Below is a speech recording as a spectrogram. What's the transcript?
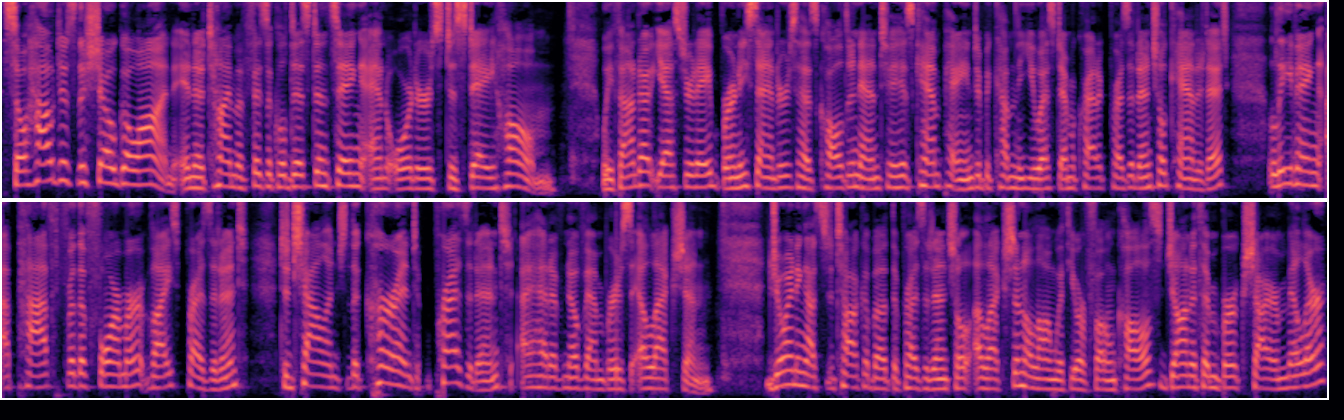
So how does the show go on in a time of physical distancing and orders to stay home? We found out yesterday Bernie Sanders has called an end to his campaign to become the U.S. Democratic presidential candidate, leaving a path for the former vice president to challenge the current president ahead of November's election. Joining us to talk about the presidential election, along with your phone calls, Jonathan Berkshire Miller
